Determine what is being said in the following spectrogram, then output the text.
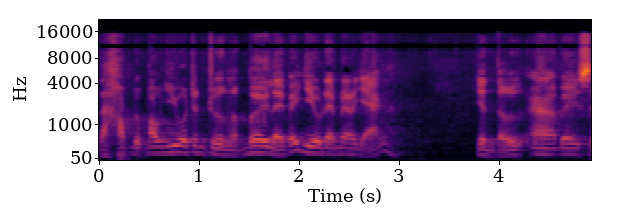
là học được bao nhiêu ở trên trường là bê lại bấy nhiêu đem ra giảng trình tự A B C.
